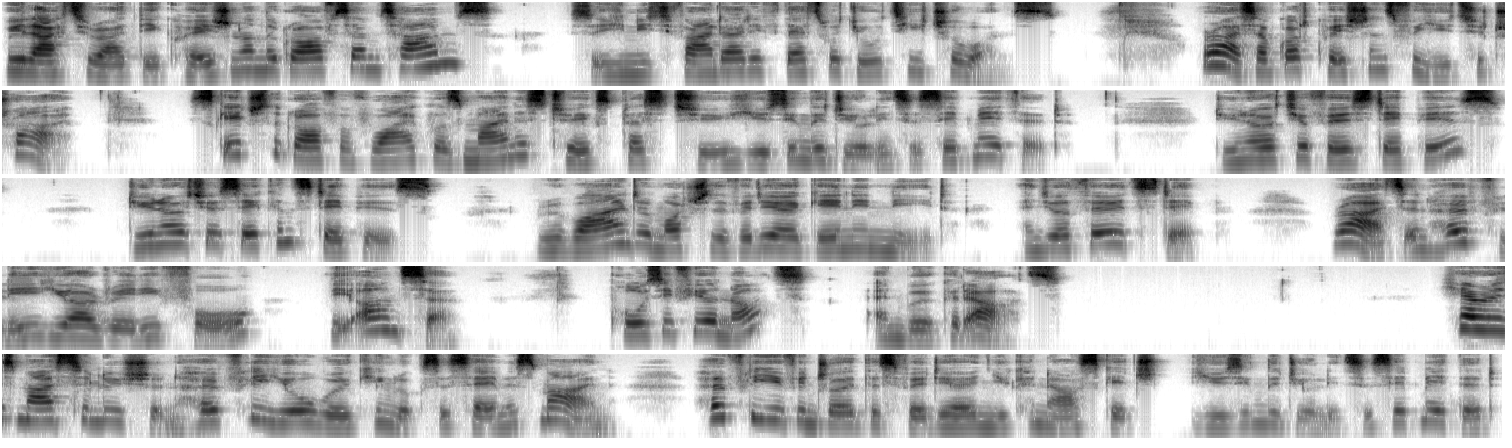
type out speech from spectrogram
We like to write the equation on the graph sometimes, so you need to find out if that's what your teacher wants. Alright, so I've got questions for you to try. Sketch the graph of y equals minus 2x plus 2 using the dual intercept method. Do you know what your first step is? Do you know what your second step is? Rewind and watch the video again in need. And your third step? Right, and hopefully you are ready for the answer. Pause if you're not and work it out. Here is my solution. Hopefully your working looks the same as mine. Hopefully you've enjoyed this video and you can now sketch using the dual intercept method.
